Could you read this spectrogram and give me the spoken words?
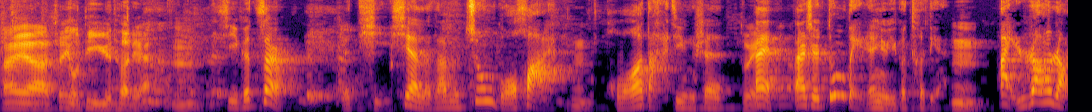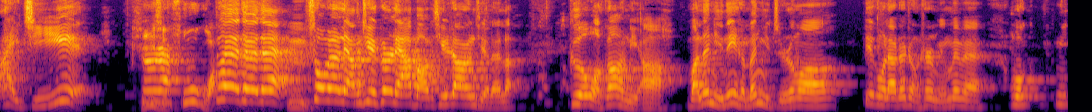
哎呀，真有地域特点。嗯几个字儿，这体现了咱们中国话呀，嗯博大精深。对哎，但是东北人有一个特点，嗯，爱嚷嚷，爱急。脾气粗犷。对对对，嗯说不了两句，哥俩保不齐嚷嚷起来了。哥，我告诉你啊，完了你那什么，你知道吗？别跟我俩这整事儿明白没？我你，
